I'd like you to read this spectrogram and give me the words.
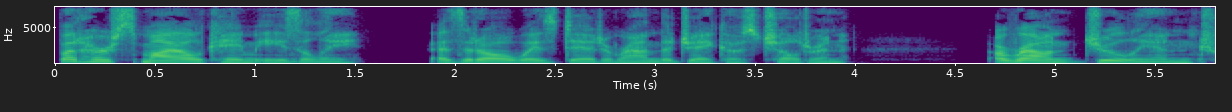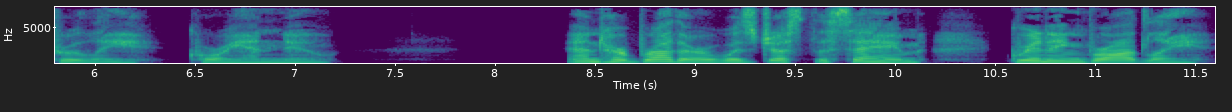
But her smile came easily, as it always did around the Jacos children. Around Julian, truly, Coriane knew. And her brother was just the same, grinning broadly,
